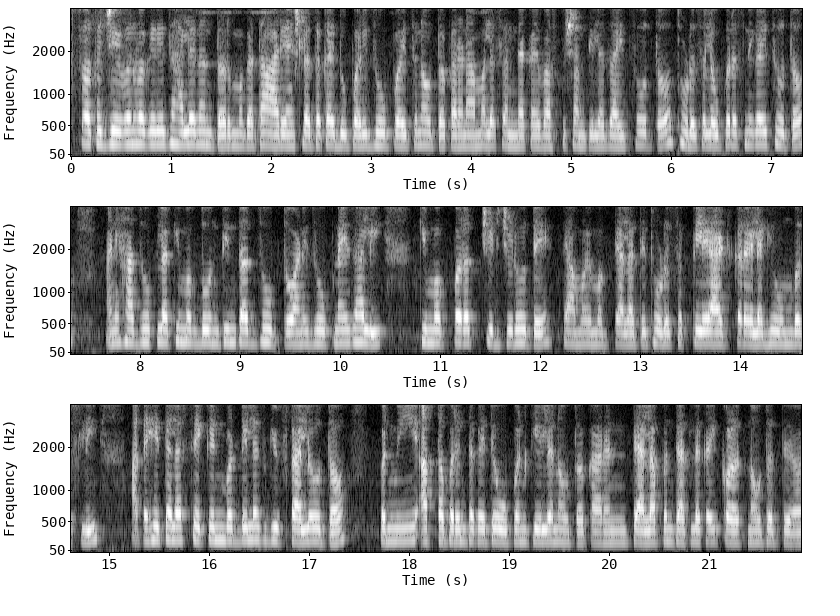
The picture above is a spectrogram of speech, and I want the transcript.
सो आता जेवण वगैरे झाल्यानंतर मग आता आर्यांशला तर काही दुपारी झोपवायचं नव्हतं कारण आम्हाला संध्याकाळी वास्तुशांतीला जायचं होतं. थोडंसं लवकरच निघायचं होतं. आणि हा झोपला की मग दोन तीन तास झोपतो आणि झोप नाही झाली की मग परत चिडचिड होते. त्यामुळे मग त्याला ते थोडंसं क्ले आर्ट करायला घेऊन बसली. आता हे त्याला सेकंड बड्डेलाच गिफ्ट आलं होतं. पण मी आत्तापर्यंत काही ते ओपन केलं नव्हतं कारण त्याला पण त्यातलं काही कळत नव्हतं ते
